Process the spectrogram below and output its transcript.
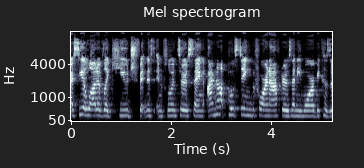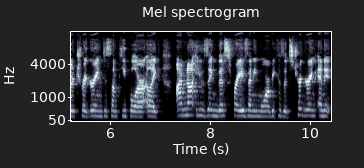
I see a lot of like huge fitness influencers saying, I'm not posting before and afters anymore because they're triggering to some people, or like, I'm not using this phrase anymore because it's triggering. And it,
